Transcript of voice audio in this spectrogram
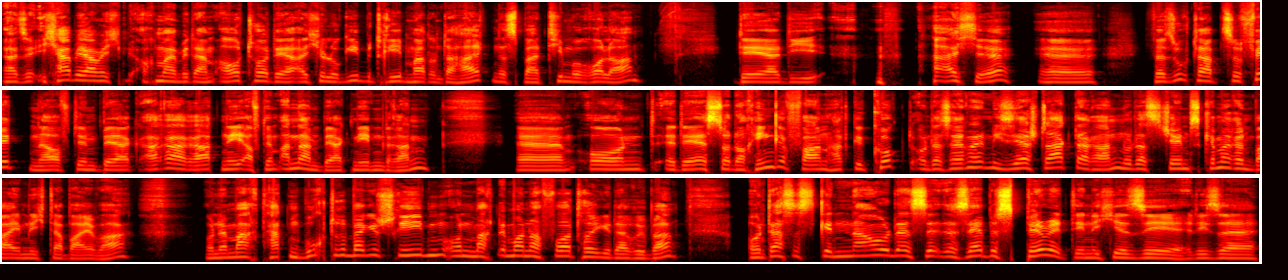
Also ich habe ja mich auch mal mit einem Autor, der Archäologie betrieben hat, unterhalten. Das war Timo Roller, der die Arche äh, versucht hat zu finden auf dem Berg Ararat, nee, auf dem anderen Berg nebendran. Ähm, und äh, der ist dort auch hingefahren und hat geguckt. Und das erinnert mich sehr stark daran, nur dass James Cameron bei ihm nicht dabei war. Und er macht, hat ein Buch drüber geschrieben und macht immer noch Vorträge darüber. Und das ist genau das, dasselbe Spirit, den ich hier sehe. Diese,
